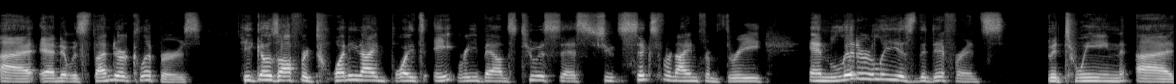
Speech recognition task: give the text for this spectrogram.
uh, and it was Thunder Clippers. He goes off for 29 points, eight rebounds, two assists, shoots six for nine from three, and literally is the difference between uh,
